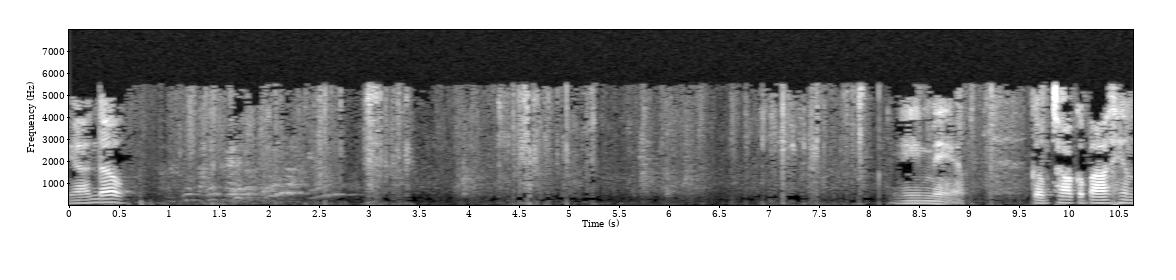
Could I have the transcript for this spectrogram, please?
Yeah, I know. Amen. Going to talk about him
